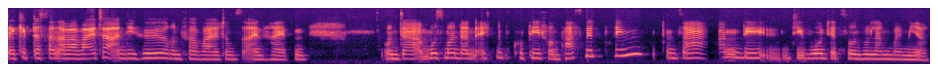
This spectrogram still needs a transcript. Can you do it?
der gibt das dann aber weiter an die höheren Verwaltungseinheiten. Und da muss man dann echt eine Kopie vom Pass mitbringen und sagen, die, die wohnt jetzt so und so lang bei mir.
